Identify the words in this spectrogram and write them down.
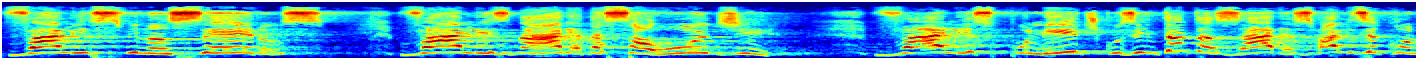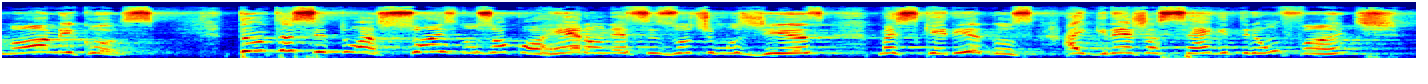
vales financeiros, vales na área da saúde, vales políticos em tantas áreas, vales econômicos. Tantas situações nos ocorreram nesses últimos dias, mas queridos, a igreja segue triunfante.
